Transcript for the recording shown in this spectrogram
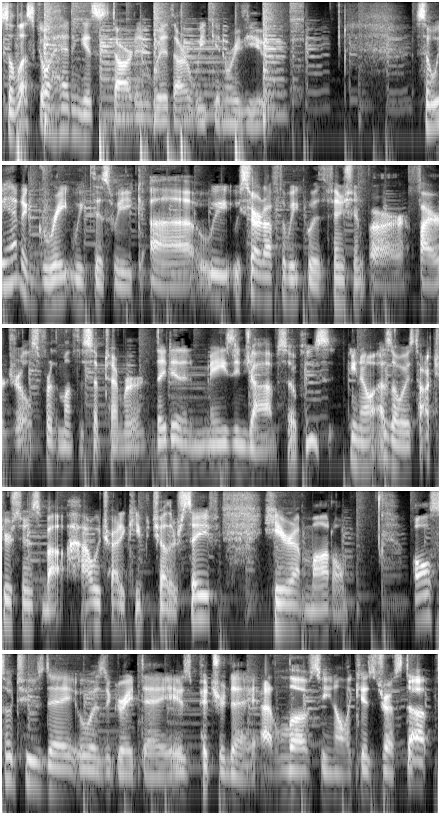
So let's go ahead and get started with our weekend review. So we had a great week this week. Uh, we, we started off the week with finishing our fire drills for the month of September. They did an amazing job. So please, you know, as always, talk to your students about how we try to keep each other safe here at Model. Also, Tuesday it was a great day. It was picture day. I love seeing all the kids dressed up,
